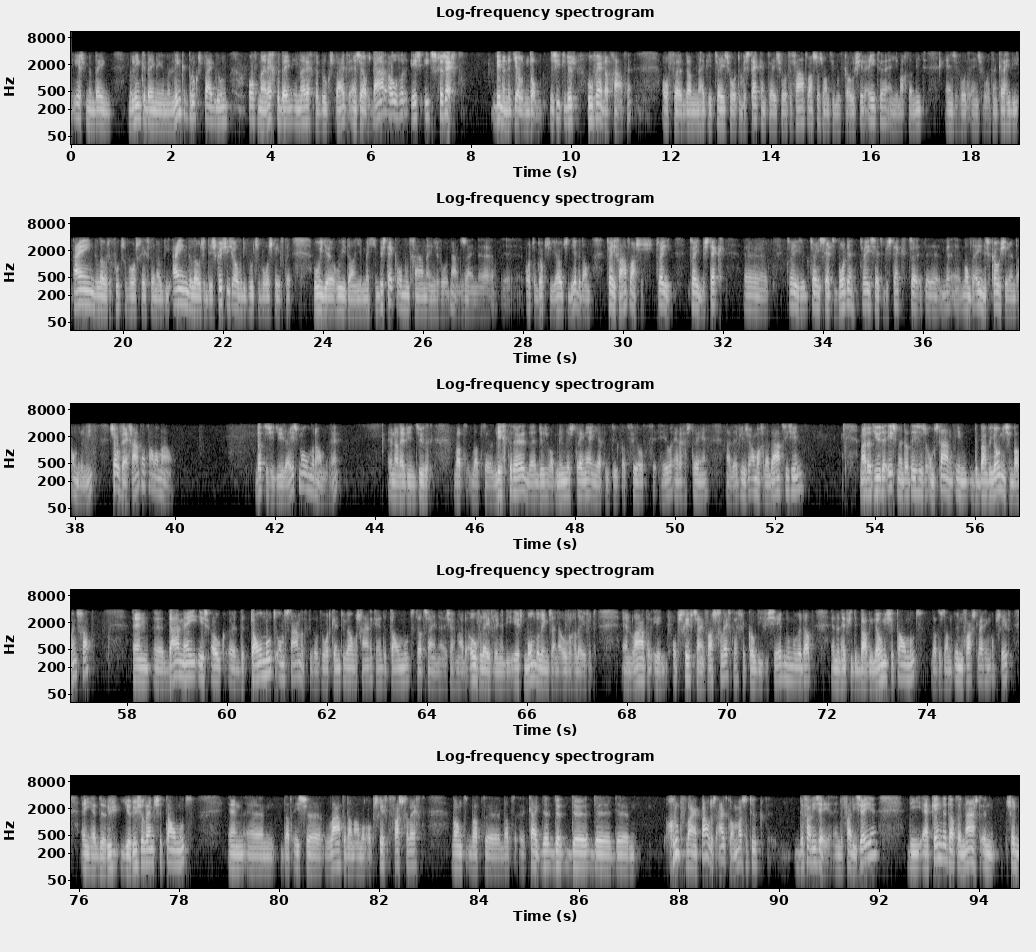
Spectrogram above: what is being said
eerst mijn been, mijn linkerbeen in mijn linkerbroekspijp doen, of mijn rechterbeen in mijn rechterbroekspijp. En zelfs daarover is iets gezegd binnen het Jodendom. Dan ziet u dus hoe ver dat gaat. Hè? Of uh, dan heb je twee soorten bestek en twee soorten vaatwassers, want je moet kosher eten en je mag dan niet, enzovoort, enzovoort. Dan krijg je die eindeloze voedselvoorschriften en ook die eindeloze discussies over die voedselvoorschriften. Hoe je, hoe je dan je met je bestek om moet gaan, enzovoort. Nou, er zijn uh, orthodoxe Joodse, die hebben dan twee vaatwassers, twee, twee bestek, uh, twee, twee sets borden, twee sets bestek, want de ene is kosher en het andere niet. Zover gaat dat allemaal. Dat is het judaïsme onder andere. Hè? En dan heb je natuurlijk wat, wat uh, lichtere, dus wat minder strenge. En je hebt natuurlijk wat veel, heel erg strenge. Nou, daar heb je dus allemaal gradaties in. Maar dat judaïsme, dat is dus ontstaan in de Babylonische ballingschap. En uh, daarmee is ook uh, de Talmud ontstaan. Dat, dat, woord kent u wel waarschijnlijk. Hè? De Talmud, dat zijn uh, zeg maar de overleveringen die eerst mondeling zijn overgeleverd. En later in, op schrift zijn vastgelegd, hè? gecodificeerd noemen we dat. En dan heb je de Babylonische Talmud. Dat is dan een vastlegging op schrift. En je hebt de Jeruzalemse Talmud. En ehm, dat is later dan allemaal op schrift vastgelegd. Want wat, wat kijk, de, de, de, de, de groep waar Paulus uitkwam was natuurlijk de fariseeën. En de fariseeën die erkenden dat er naast een,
